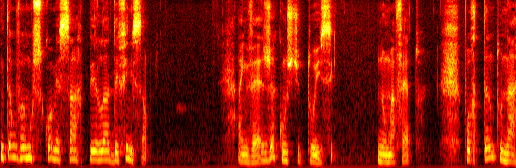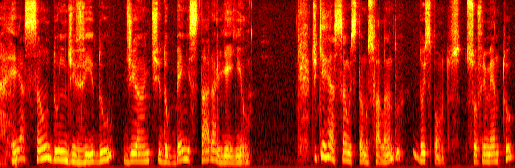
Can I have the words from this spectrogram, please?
Então vamos começar pela definição. A inveja constitui-se num afeto, portanto, na reação do indivíduo diante do bem-estar alheio. De que reação estamos falando? Dois pontos: sofrimento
